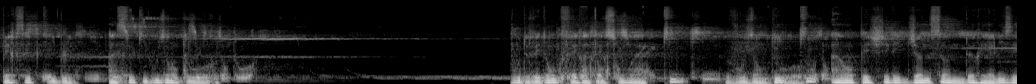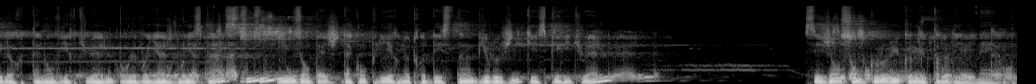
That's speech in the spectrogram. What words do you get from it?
perceptibles à ceux qui vous entourent? Vous devez donc faire attention à qui vous entoure. Qui a empêché les Johnson de réaliser leur talent virtuel pour le voyage dans l'espace? Qui nous empêche d'accomplir notre destin biologique et spirituel? Ces gens sont connus comme étant des merdes.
